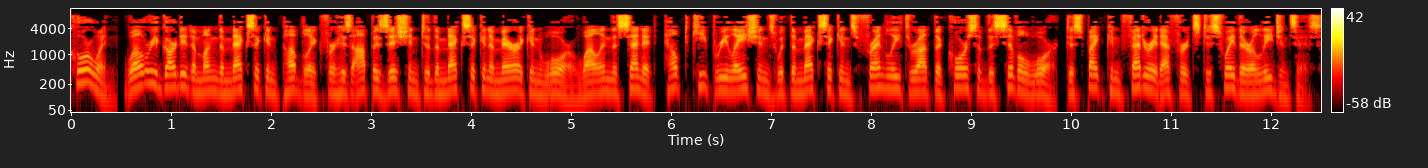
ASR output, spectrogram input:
Corwin, well regarded among the Mexican public for his opposition to the Mexican–American War while in the Senate, helped keep relations with the Mexicans friendly throughout the course of the Civil War, despite Confederate efforts to sway their allegiances.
